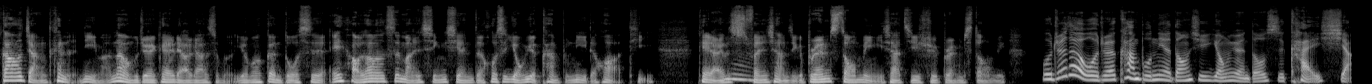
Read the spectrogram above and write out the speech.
刚刚讲看得腻嘛，那我们觉得可以聊聊什么？有没有更多是哎、欸，好像是蛮新鲜的，或是永远看不腻的话题，可以来分享几个 brainstorming 一下，继续 brainstorming。我觉得，我觉得看不腻的东西永远都是开箱，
